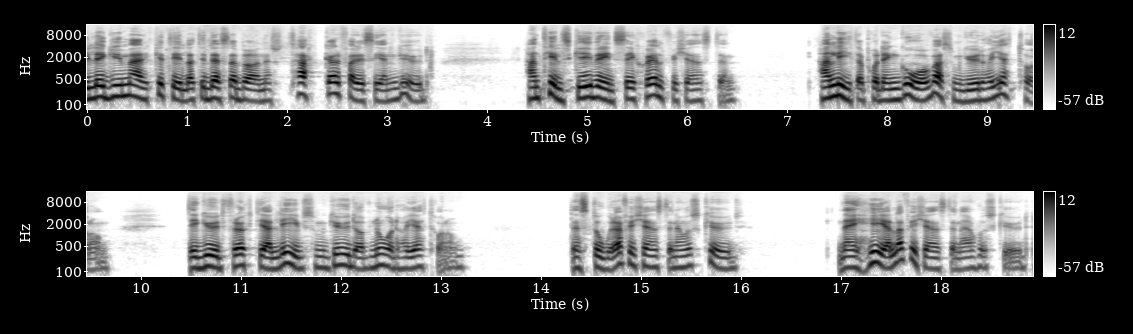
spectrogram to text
Vi lägger ju märke till att i dessa böner så tackar farisén Gud. Han tillskriver inte sig själv förtjänsten. Han litar på den gåva som Gud har gett honom. Det gudfruktiga liv som Gud av nåd har gett honom. Den stora förtjänsten är hos Gud. Nej, hela förtjänsten är hos Gud.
